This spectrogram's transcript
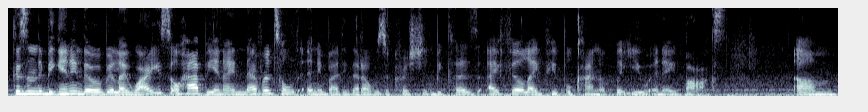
Because in the beginning they would be like, "Why are you so happy?" And I never told anybody that I was a Christian because I feel like people kind of put you in a box. Um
